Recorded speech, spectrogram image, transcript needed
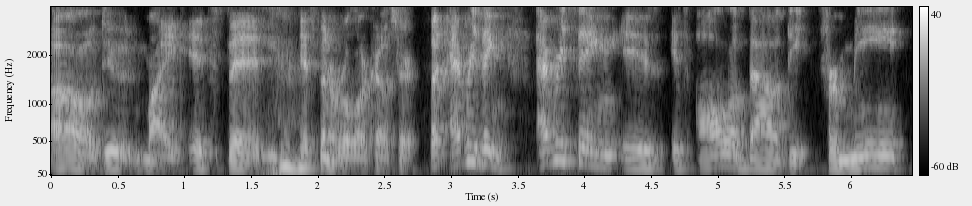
Oh, dude, Mike, it's been it's been a roller coaster. But everything everything is it's all about the for me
